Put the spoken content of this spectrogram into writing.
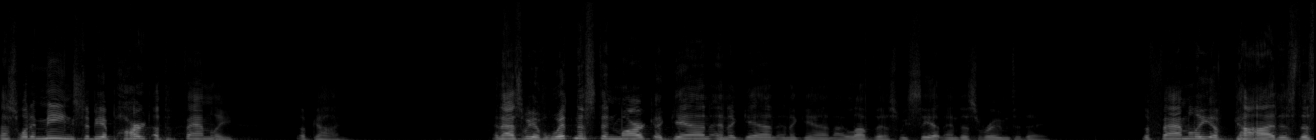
That's what it means to be a part of the family of God. And as we have witnessed in Mark again and again and again, I love this. We see it in this room today. The family of God is this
